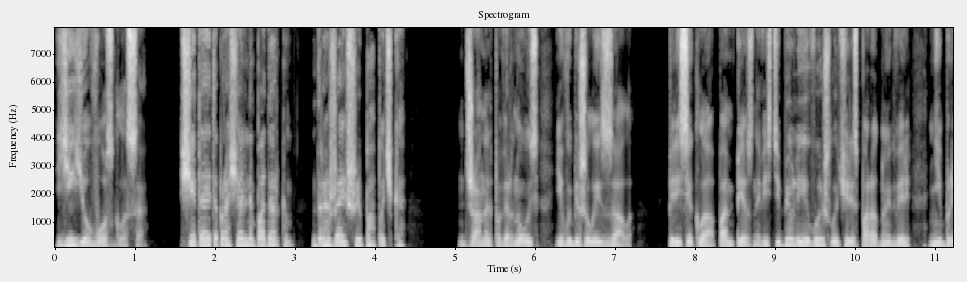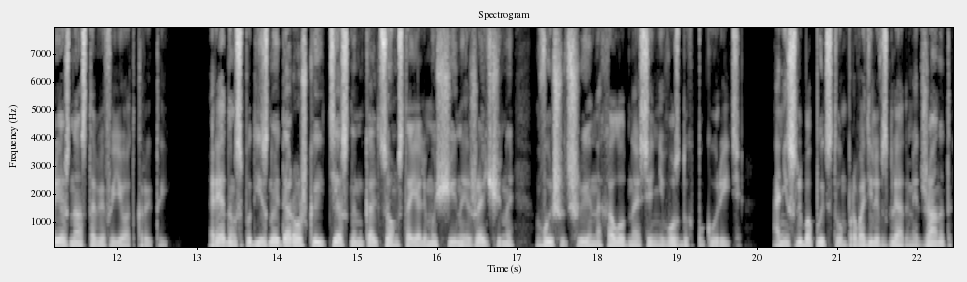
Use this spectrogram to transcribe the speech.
ее возгласа. «Считай это прощальным подарком, дрожайший папочка». Джанет повернулась и выбежала из зала. Пересекла помпезный вестибюль и вышла через парадную дверь, небрежно оставив ее открытой. Рядом с подъездной дорожкой тесным кольцом стояли мужчины и женщины, вышедшие на холодный осенний воздух покурить. Они с любопытством проводили взглядами Джанет,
